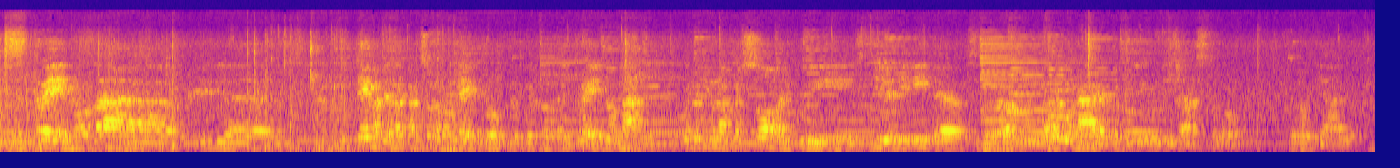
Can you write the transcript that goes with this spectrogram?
del treno, la- il, il tema della canzone non è proprio quello del treno, ma quello di una persona il cui stile di vita si poteva paragonare a quello di un disastro ferroviario.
